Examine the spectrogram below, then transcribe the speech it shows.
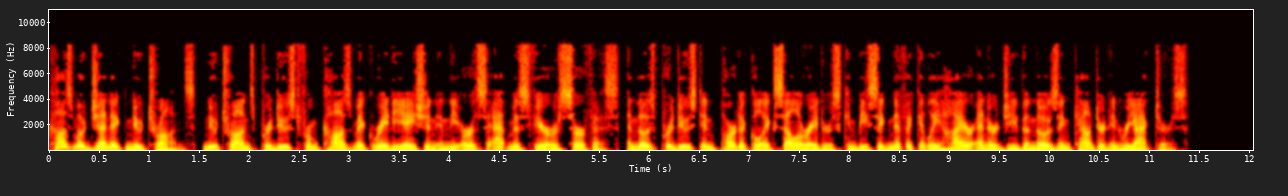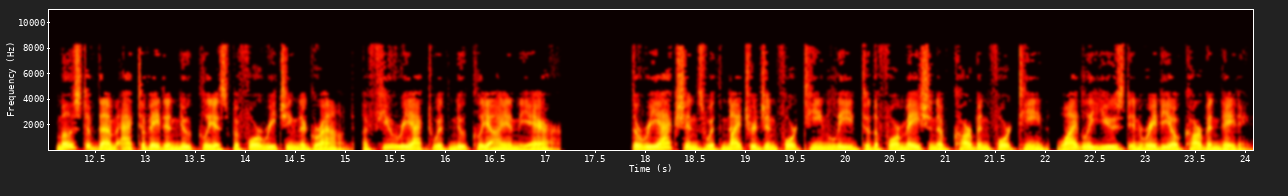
Cosmogenic neutrons, neutrons produced from cosmic radiation in the Earth's atmosphere or surface, and those produced in particle accelerators can be significantly higher energy than those encountered in reactors. Most of them activate a nucleus before reaching the ground, a few react with nuclei in the air. The reactions with nitrogen-14 lead to the formation of carbon-14, widely used in radiocarbon dating.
